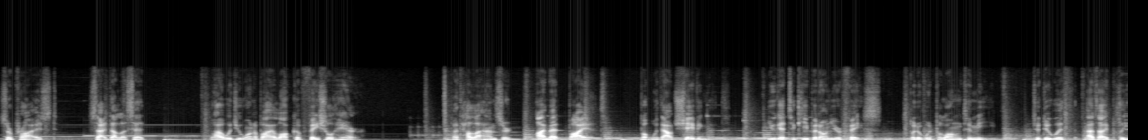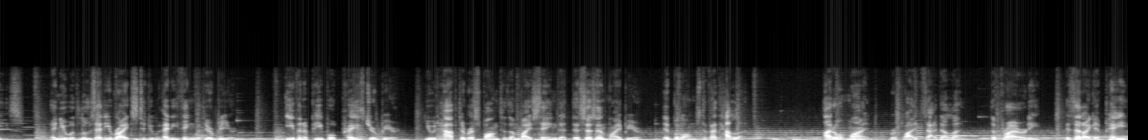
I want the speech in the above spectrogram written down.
Surprised, Sa'adullah said, Why would you want to buy a lock of facial hair? Fathallah answered, I meant buy it, but without shaving it. You get to keep it on your face, but it would belong to me, to do with as I please, and you would lose any rights to do anything with your beard. Even if people praised your beard, you would have to respond to them by saying that this isn't my beard, it belongs to Fathallah. I don't mind, replied Sa'adullah. The priority is that I get paid.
